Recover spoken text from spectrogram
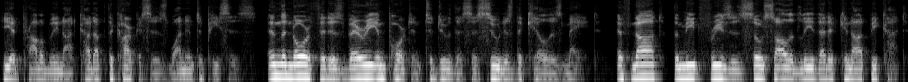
he had probably not cut up the carcasses one into pieces. In the north it is very important to do this as soon as the kill is made. If not, the meat freezes so solidly that it cannot be cut,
